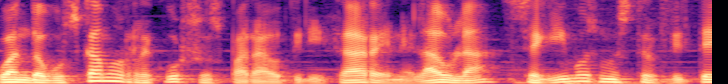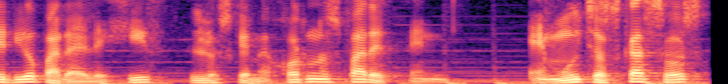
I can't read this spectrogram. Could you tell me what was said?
Cuando buscamos recursos para utilizar en el aula, seguimos nuestro criterio para elegir los que mejor nos parecen. En muchos casos,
